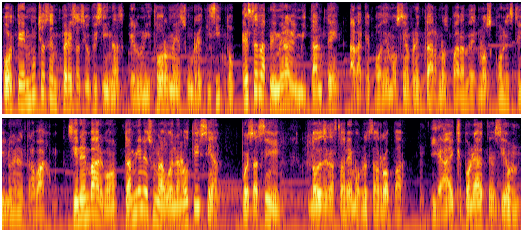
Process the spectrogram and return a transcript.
Porque en muchas empresas y oficinas el uniforme es un requisito. Esta es la primera limitante a la que podemos enfrentarnos para vernos con estilo en el trabajo. Sin embargo, también es una buena noticia, pues así no desgastaremos nuestra ropa. Y hay que poner atención,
